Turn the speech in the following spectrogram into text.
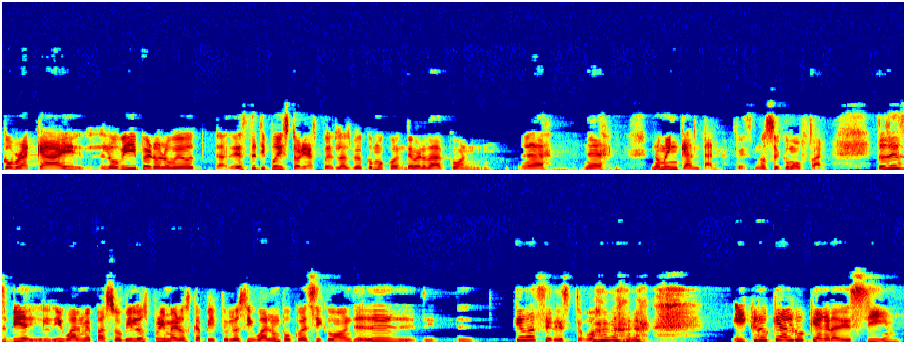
Cobra Kai lo vi, pero lo veo, este tipo de historias, pues las veo como con, de verdad, con, eh, eh, no me encantan, pues no soy como fan. Entonces, igual me pasó, vi los primeros capítulos, igual un poco así como, eh, ¿qué va a ser esto? y creo que algo que agradecí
